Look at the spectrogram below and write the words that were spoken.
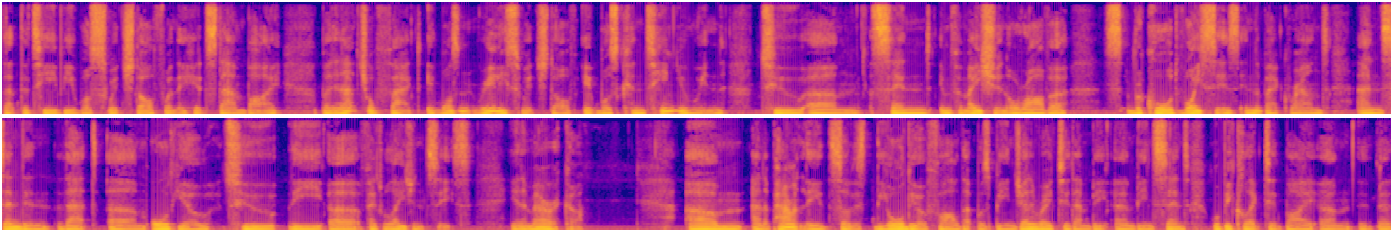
that the TV was switched off when they hit standby. But in actual fact, it wasn't really switched off, it was continuing to um, send information, or rather, record voices in the background and sending that um, audio to the uh, federal agencies in America. Um, and apparently, so this, the audio file that was being generated and, be, and being sent will be collected by, um, uh,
